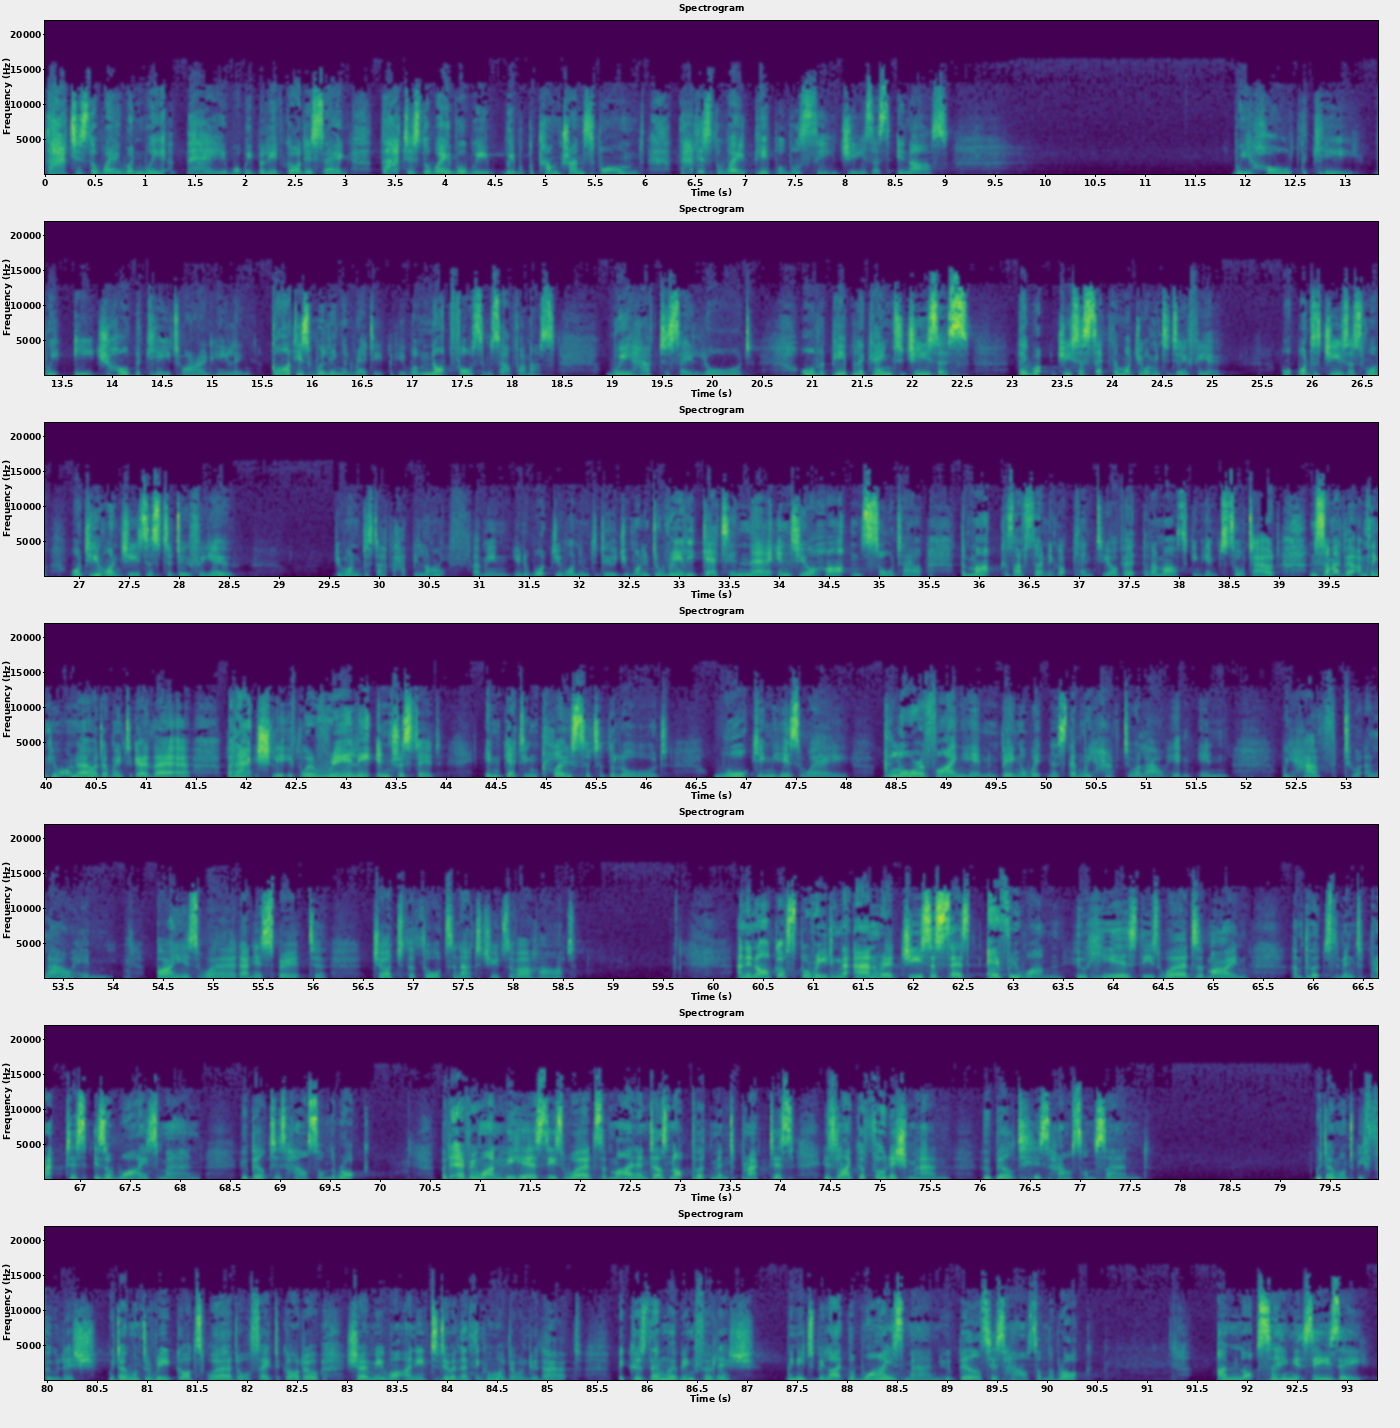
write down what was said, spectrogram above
that is the way, when we obey what we believe God is saying, that is the way we, we will become transformed. That is the way people will see Jesus in us. We hold the key. We each hold the key to our own healing. God is willing and ready, but He will not force Himself on us. We have to say, Lord. All the people who came to Jesus, they were, Jesus said to them, What do you want me to do for you? What, what does Jesus? What do you want Jesus to do for you? Do you want him just to have a happy life? I mean, you know, what do you want him to do? Do you want him to really get in there into your heart and sort out the muck? Because I've certainly got plenty of it that I'm asking him to sort out. And some of it I'm thinking, oh no, I don't want to go there. But actually, if we're really interested in getting closer to the Lord, walking his way, glorifying him and being a witness, then we have to allow him in. We have to allow him by his word and his spirit to judge the thoughts and attitudes of our heart. And in our gospel reading that Anne read, Jesus says, Everyone who hears these words of mine and puts them into practice is a wise man who built his house on the rock. But everyone who hears these words of mine and does not put them into practice is like a foolish man who built his house on sand. We don't want to be foolish. We don't want to read God's word or say to God, or show me what I need to do, and then think, oh, I don't want to do that. Because then we're being foolish. We need to be like the wise man who builds his house on the rock. I'm not saying it's easy.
